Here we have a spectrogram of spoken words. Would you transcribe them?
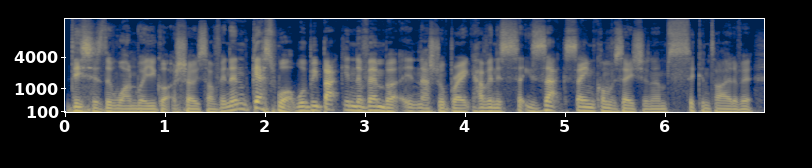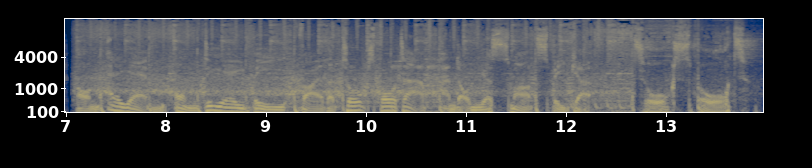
this is the one where you got to show something. And guess what? We'll be back in November international break having this exact same conversation. I'm sick and tired of it. On AM, on DAB, via the TalkSport app, and on your smart speaker. TalkSport.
